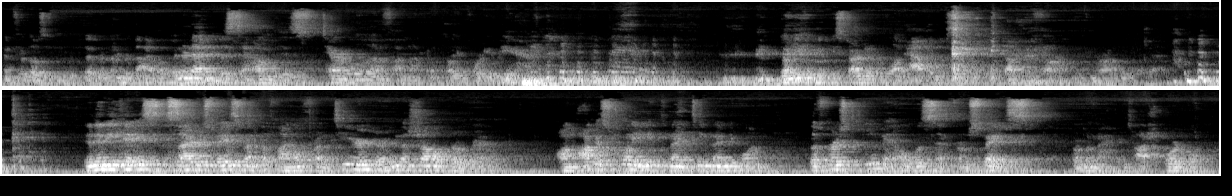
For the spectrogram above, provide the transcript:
And for those of you that remember dial up internet, the sound is terrible enough, I'm not going to play it for you here. Don't even get me started on what happened if something picked up your In any case, cyberspace met the final frontier during the shuttle program. On August 28, 1991, the first email was sent from space, from a Macintosh portable.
